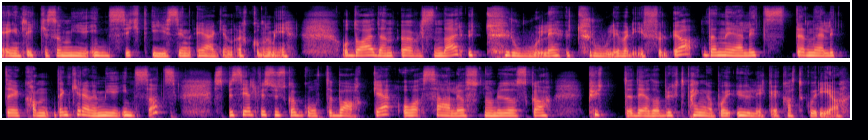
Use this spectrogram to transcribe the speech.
egentlig ikke så mye innsikt i sin egen økonomi. Og da er den øvelsen der utrolig, utrolig verdifull. Ja, den, litt, den, litt, kan, den krever mye innsats, spesielt hvis du skal gå tilbake, og særlig også når du skal putte det du har brukt penger på i ulike kategorier.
